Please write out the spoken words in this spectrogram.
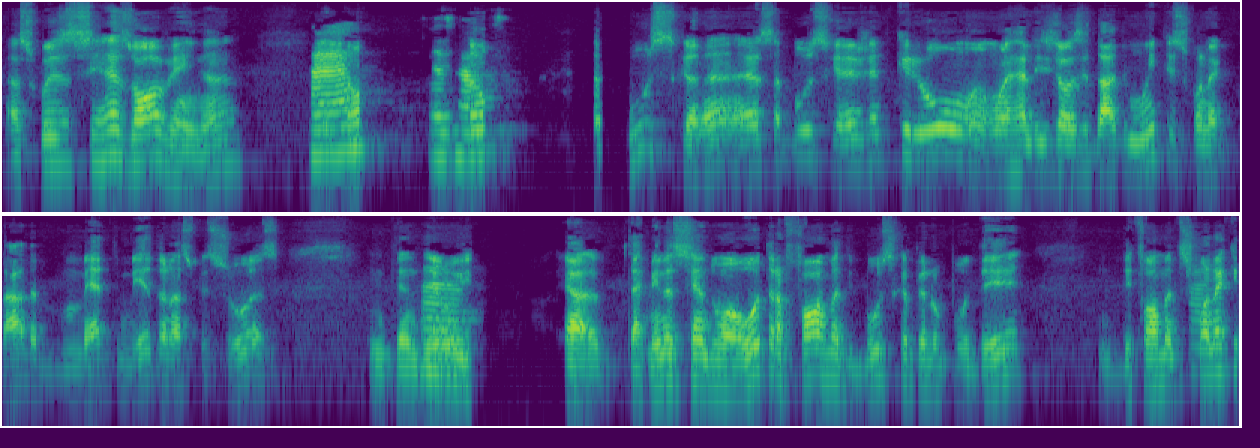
as coisas se resolvem, né? É, então. Então, busca, né? Essa busca. A gente criou uma, uma religiosidade muito desconectada, mete medo nas pessoas, entendeu? É. E é, termina sendo uma outra forma de busca pelo poder, de forma desconectada.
